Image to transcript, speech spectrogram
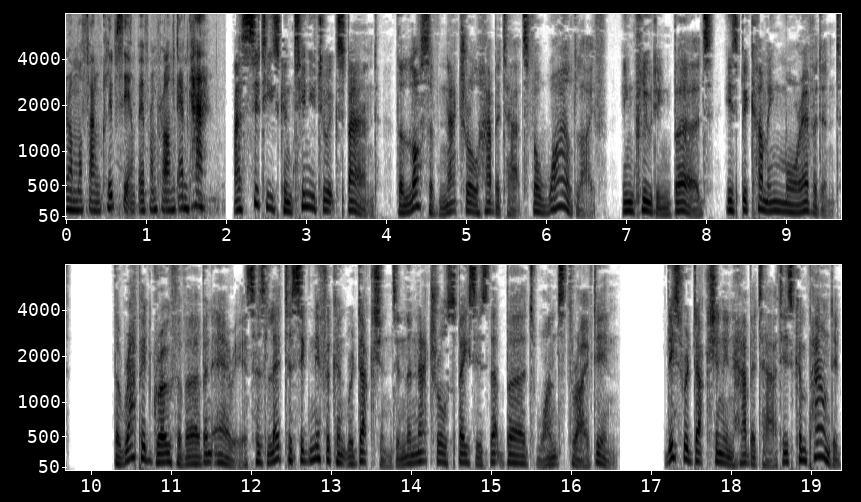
เรามาฟังคลิปเสียงไปพร้อม ๆ กันค่ะ As cities continue to expand, the loss of natural habitats for wildlife, including birds, is becoming more evident. The rapid growth of urban areas has led to significant reductions in the natural spaces that birds once thrived in. This reduction in habitat is compounded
